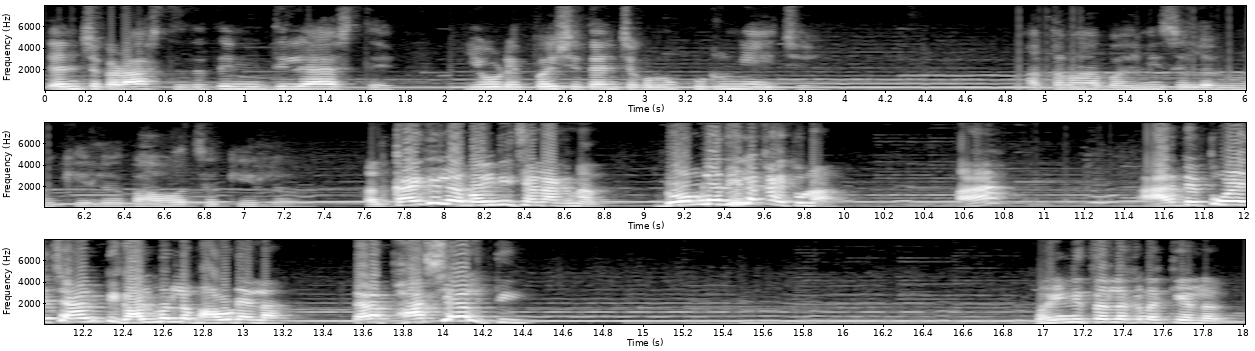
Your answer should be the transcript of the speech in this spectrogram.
त्यांच्याकडे असते तर त्यांनी दिले असते. एवढे पैसे त्यांच्याकडून कुठून यायचे? आता माझ्या बहिणीचं लग्न केलं भावाचं केलं. आणि काय दिलं बहिणीच्या लग्नात? डोमलं दिलं काय तुला? हा अर्धे तोळ्याची अंगठी घाल म्हणलं भावड्याला. त्याला फाशी आलती. बहिणीचं लग्न केलं.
